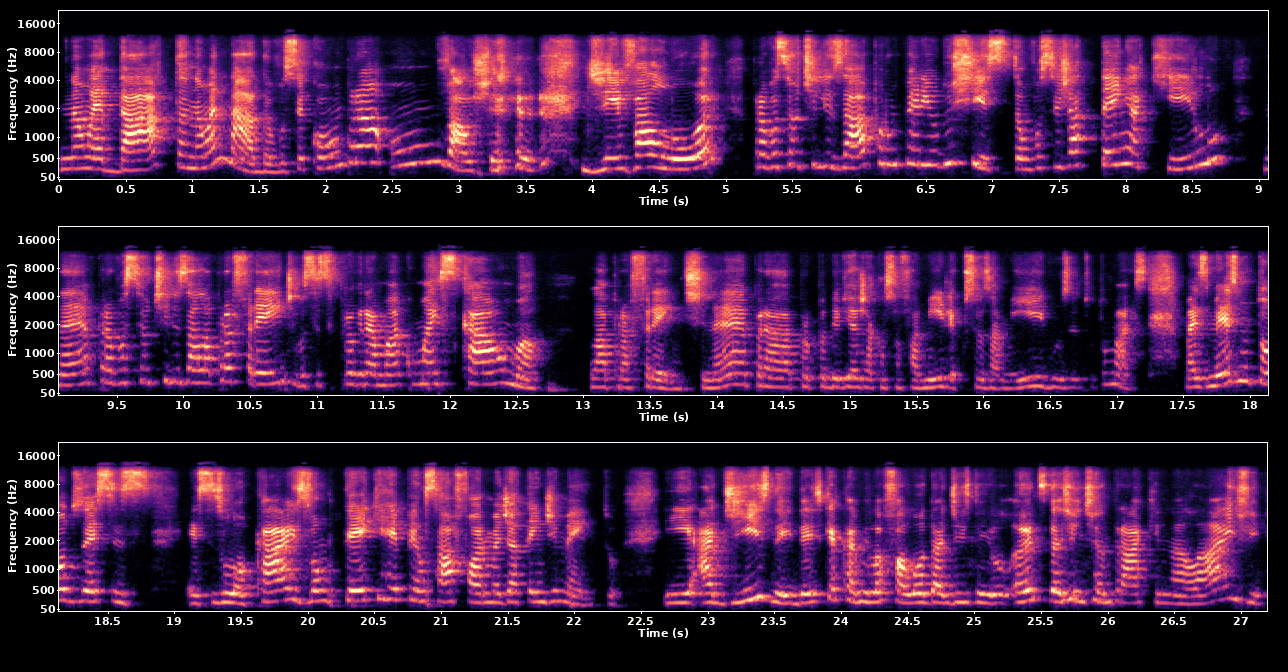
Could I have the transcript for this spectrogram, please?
não é data, não é nada. Você compra um voucher de valor para você utilizar por um período X. Então, você já tem aquilo né, para você utilizar lá para frente, você se programar com mais calma lá para frente, né, para poder viajar com a sua família, com seus amigos e tudo mais. Mas mesmo todos esses esses locais vão ter que repensar a forma de atendimento. E a Disney, desde que a Camila falou da Disney antes da gente entrar aqui na live,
